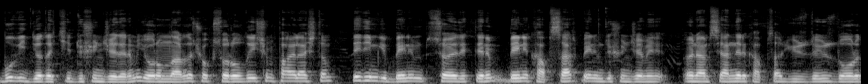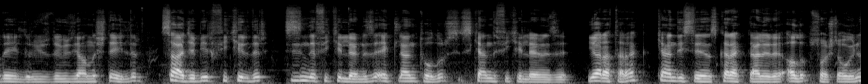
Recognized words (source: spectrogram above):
Bu videodaki düşüncelerimi yorumlarda çok sorulduğu için paylaştım. Dediğim gibi benim söylediklerim beni kapsar. Benim düşüncemi önemseyenleri kapsar. %100 doğru değildir, %100 yanlış değildir. Sadece bir fikirdir. Sizin de fikirlerinize eklenti olur. Siz kendi fikirlerinizi yaratarak kendi istediğiniz karakterleri alıp sonuçta oyunu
